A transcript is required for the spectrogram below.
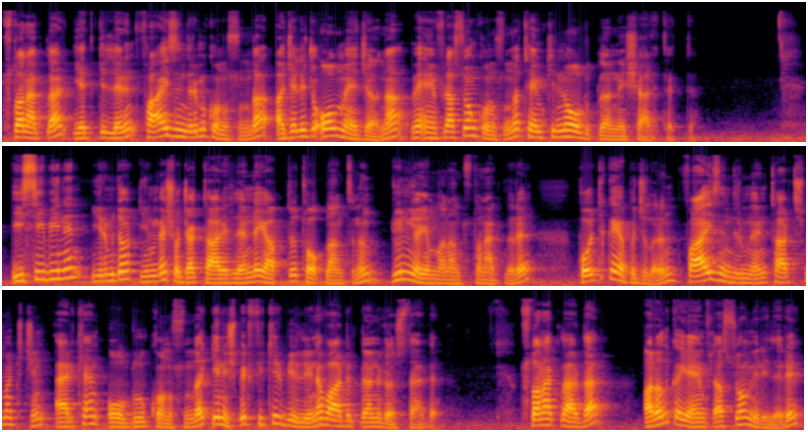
Tutanaklar yetkililerin faiz indirimi konusunda aceleci olmayacağına ve enflasyon konusunda temkinli olduklarını işaret etti. ECB'nin 24-25 Ocak tarihlerinde yaptığı toplantının dün yayımlanan tutanakları politika yapıcıların faiz indirimlerini tartışmak için erken olduğu konusunda geniş bir fikir birliğine vardıklarını gösterdi. Tutanaklarda Aralık ayı enflasyon verileri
